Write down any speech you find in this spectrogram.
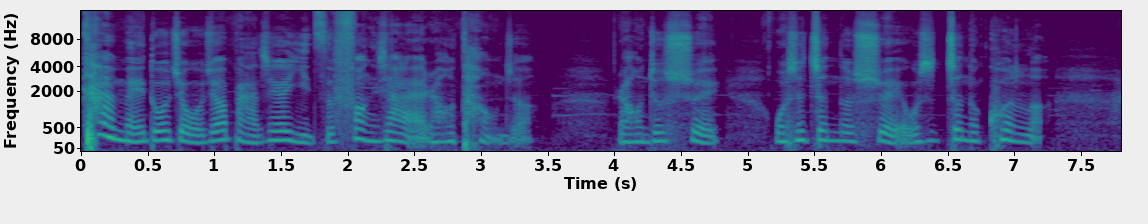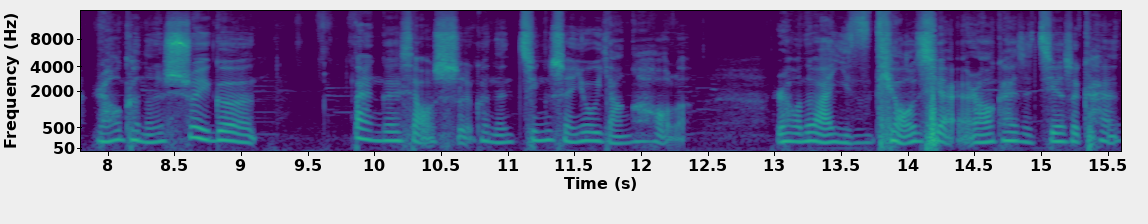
看没多久，我就要把这个椅子放下来，然后躺着，然后就睡。我是真的睡，我是真的困了，然后可能睡个半个小时，可能精神又养好了，然后再把椅子挑起来，然后开始接着看，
